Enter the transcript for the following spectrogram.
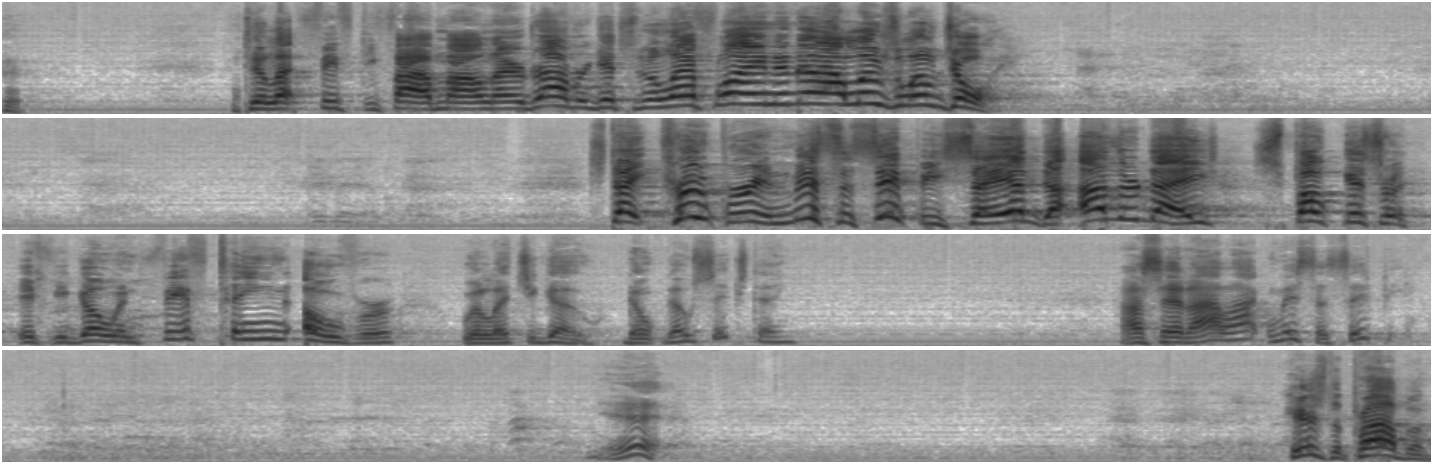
Until that 55 mile an hour driver gets in the left lane and then I lose a little joy. State trooper in Mississippi said the other day, spoke this, if you go in 15 over, we'll let you go. Don't go 16. I said, I like Mississippi. Yeah. Here's the problem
